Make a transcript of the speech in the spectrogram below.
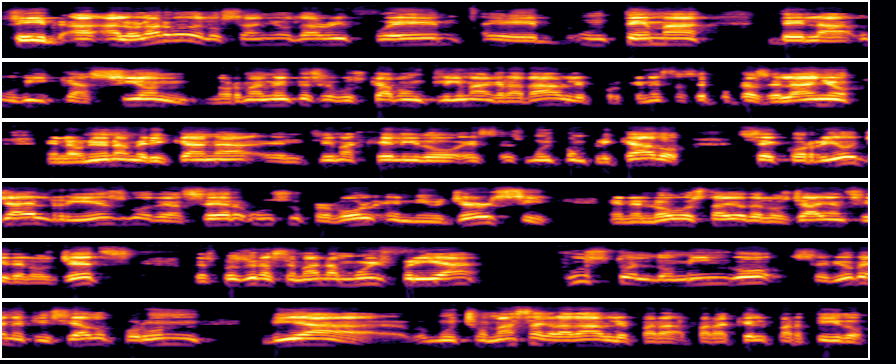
Sí, a, lo largo de los años, Larry, fue eh, un tema de la ubicación. Normalmente se buscaba un clima agradable, porque en estas épocas del año, en la Unión Americana, el clima gélido es muy complicado. Se corrió ya el riesgo de hacer un Super Bowl en New Jersey, en el nuevo estadio de los Giants y de los Jets. Después de una semana muy fría, justo el domingo se vio beneficiado por un día mucho más agradable para, para aquel partido.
